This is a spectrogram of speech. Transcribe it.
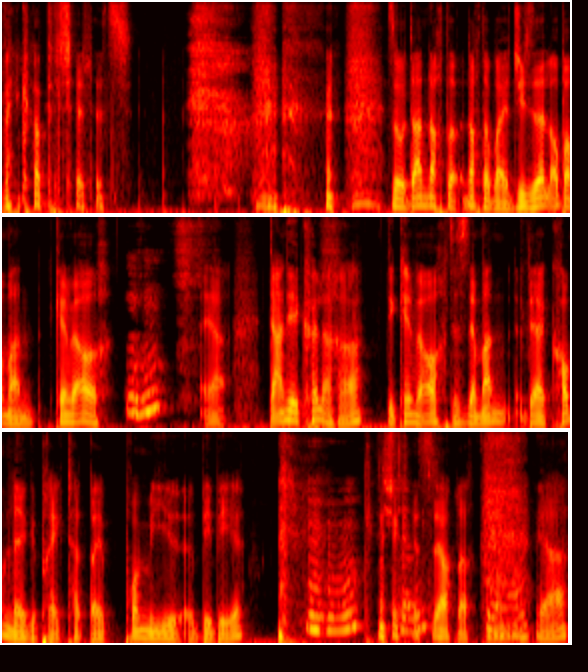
bei Couple Challenge. So, dann noch, noch dabei Giselle Oppermann, kennen wir auch. Mhm. Ja, Daniel Köllerer, den kennen wir auch. Das ist der Mann, der Comnell geprägt hat bei Promi äh, BB. Mhm. Kennst du auch noch. Ja. Ja,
